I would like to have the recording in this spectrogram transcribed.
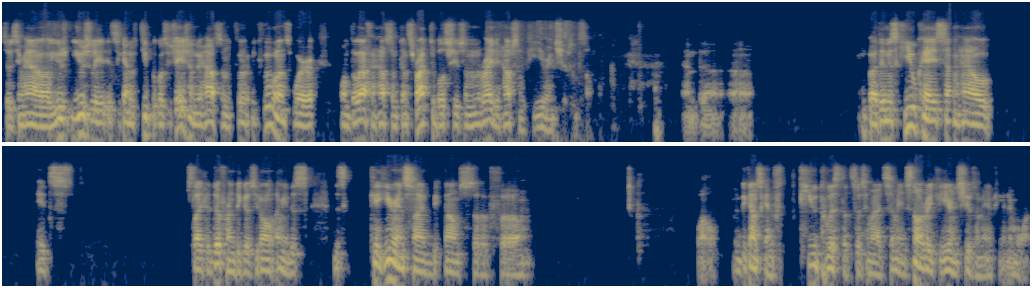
so somehow usually it's a kind of typical situation. We have some equivalence where on the left you have some constructible sheaves, and on the right you have some coherent sheaves and so on. And uh, uh, but in this Q case, somehow it's slightly different because you don't. I mean, this this coherent side becomes sort of um, well, it becomes kind of Q twisted. It's, I mean, it's not really coherent sheaves on anything anymore.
